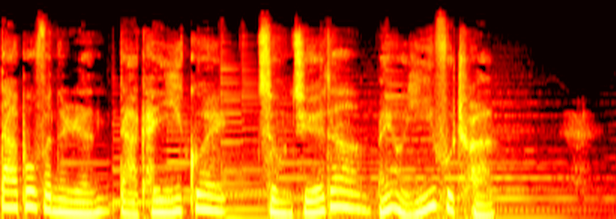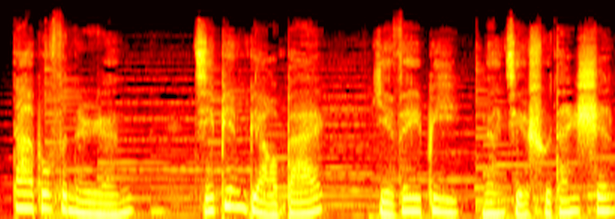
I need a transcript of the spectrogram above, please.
大部分的人打开衣柜，总觉得没有衣服穿，大部分的人。即便表白，也未必能结束单身。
